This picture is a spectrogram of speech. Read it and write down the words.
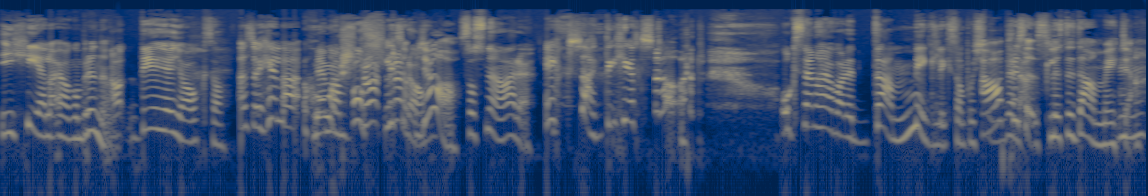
I hela ögonbrynen. Ja, det gör jag också. Alltså hela När man hårstrån. borstar Liksom, dem ja, så snöar det. exakt. Det är helt stört. Och sen har jag varit dammig liksom på ja, kinderna. precis. Lite dammigt ja. Mm.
